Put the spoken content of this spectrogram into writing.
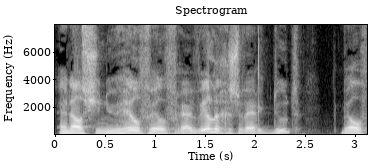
En als je nu heel veel vrijwilligerswerk doet, wel 50%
